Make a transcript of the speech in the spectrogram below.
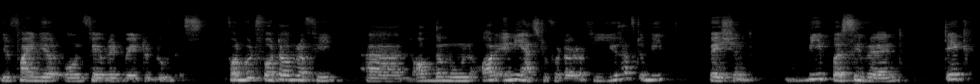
you'll find your own favorite way to do this. For good photography uh, of the moon or any astrophotography, you have to be patient, be perseverant, take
